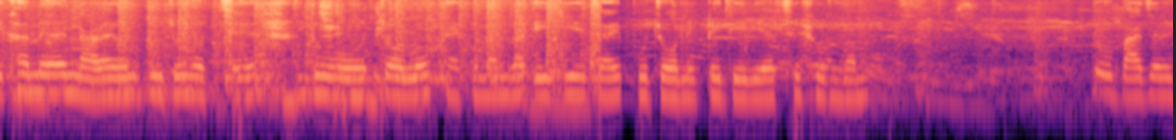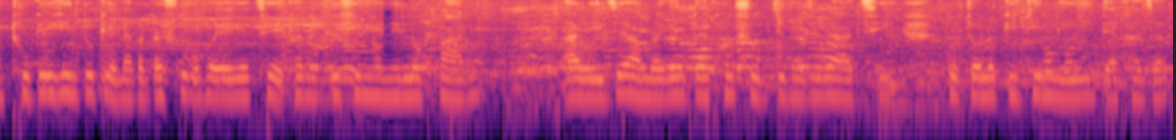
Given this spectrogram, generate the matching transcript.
এখানে নারায়ণ পুজো হচ্ছে, তো চলো এখন আমরা এগিয়ে যাই, পুজো অনেকটাই দেরি আছে শুনলাম। তো বাজারে ঢুকে কিন্তু কেনাকাটা শুরু হয়ে গেছে, এখানে পিসি নিয়ে নিল পান। আর এই যে আমরা কিন্তু এখন সবজি বাজারে আছি। তো চলো কি কি নেই দেখা যাক।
